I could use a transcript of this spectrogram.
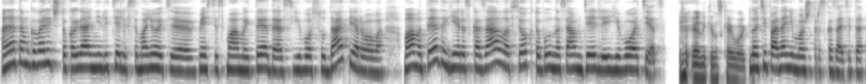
она там говорит, что когда они летели в самолете вместе с мамой Теда с его суда первого, мама Теда ей рассказала все, кто был на самом деле его отец. Энакин Скайуокер. Но типа она не может рассказать это.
